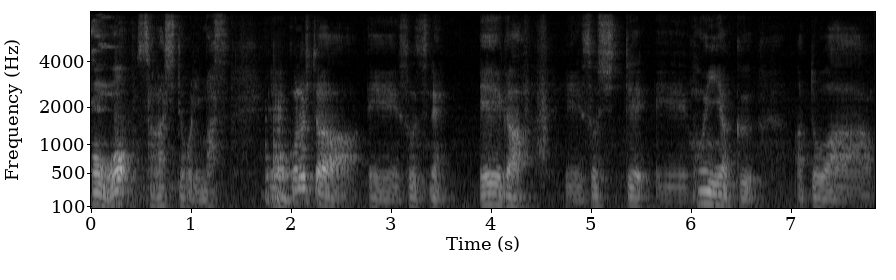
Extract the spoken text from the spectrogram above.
本を探しております、えーこの人は、えーそうですね。映画、えーそして、えー翻訳あとは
